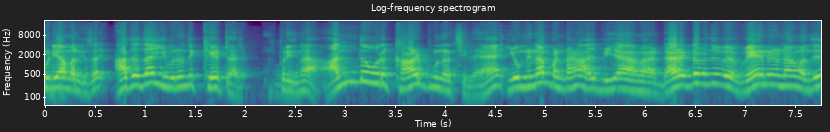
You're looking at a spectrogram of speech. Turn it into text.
முடியாமல் இருக்கு சார். அதை தான் இவர் வந்து கேட்டார். புரியுதுங்களா? அந்த ஒரு காழ்ப்புணர்ச்சியில் இவங்க என்ன பண்ணுறாங்க அது டைரெக்டாக வந்து வேணும்னா வந்து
